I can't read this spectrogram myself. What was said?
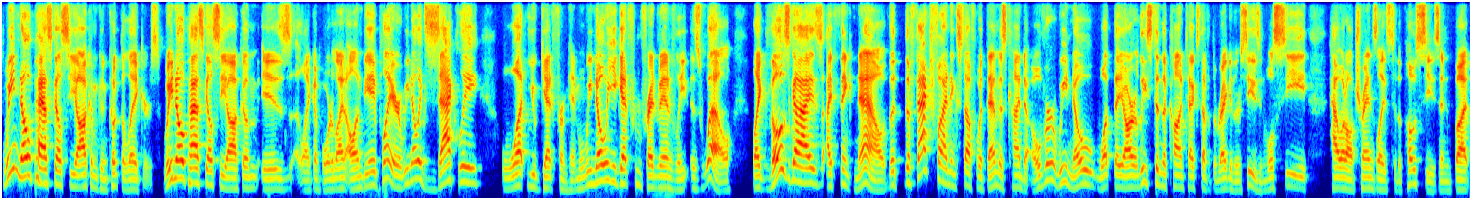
We know Pascal Siakam can cook the Lakers. We know Pascal Siakam is like a borderline all NBA player. We know exactly what you get from him. And we know what you get from Fred VanVleet as well. Like those guys, I think now the, the fact finding stuff with them is kind of over. We know what they are, at least in the context of the regular season. We'll see how it all translates to the postseason. But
